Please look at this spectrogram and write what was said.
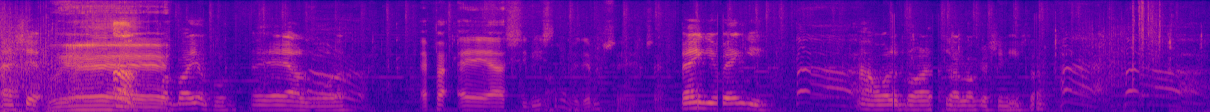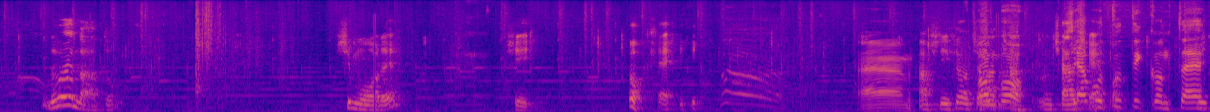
Eh sì. Yeah. Ah, sbaglio ancora. E allora. È, è a sinistra, vediamo se c'è. Venghi, venghi. Ah, vuole provare a tirarlo anche a sinistra. Dove è andato? Si muore? Sì. Ok. Um, a sinistra non c'è Bombo, non c'è siamo tutti con te.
